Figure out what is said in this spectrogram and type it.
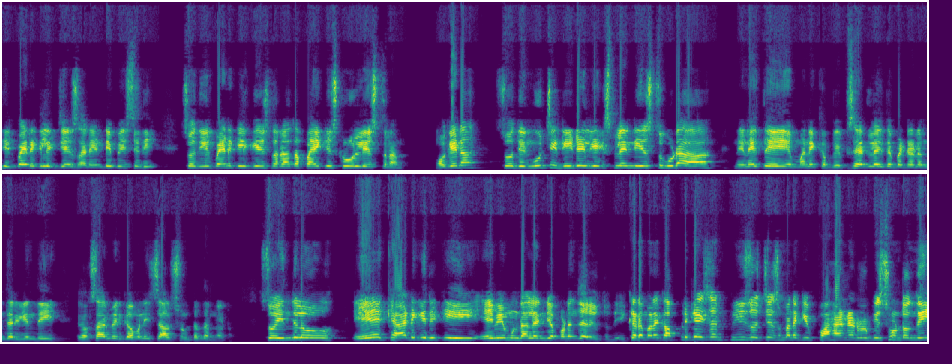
దీనిపైన క్లిక్ చేశాను ఎన్టీపీసీది సో దీనిపైన క్లిక్ చేసిన తర్వాత పైకి స్క్రోల్ చేస్తున్నాను. ఓకేనా? సో దీని గురించి డీటెయిల్ ఎక్స్ప్లెయిన్ చేస్తూ కూడా నేనైతే మన యొక్క వెబ్సైట్లో అయితే పెట్టడం జరిగింది. ఇది ఒకసారి మీరు గమనించాల్సి ఉంటుంది అన్నట్టు సో ఇందులో ఏ కేటగిరీకి ఏమేమి ఉండాలని చెప్పడం జరుగుతుంది. ఇక్కడ మనకి అప్లికేషన్ ఫీజు వచ్చేసి మనకి ఫైవ్ హండ్రెడ్ రూపీస్ ఉంటుంది.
